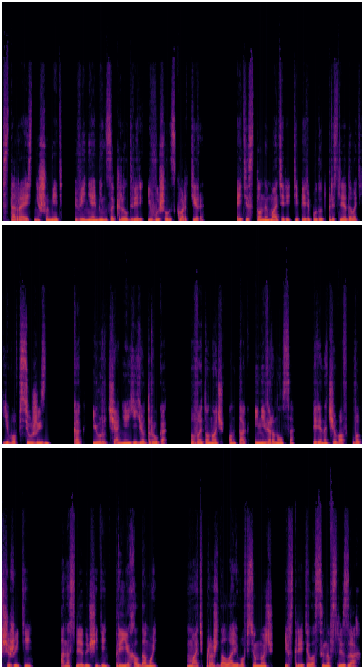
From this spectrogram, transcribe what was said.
Стараясь не шуметь, Вениамин закрыл дверь и вышел из квартиры. Эти стоны матери теперь будут преследовать его всю жизнь, как и урчание ее друга. В эту ночь он так и не вернулся, переночевав в общежитии. А на следующий день приехал домой. Мать прождала его всю ночь и встретила сына в слезах.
